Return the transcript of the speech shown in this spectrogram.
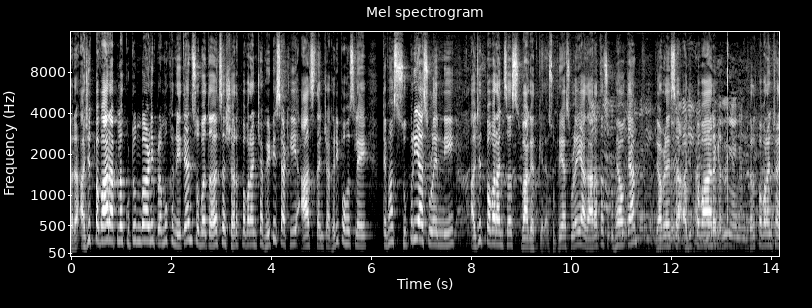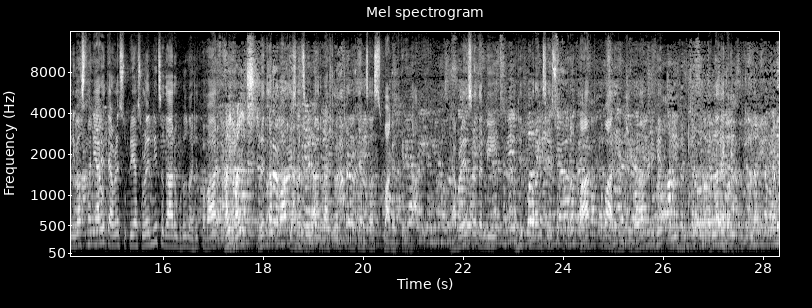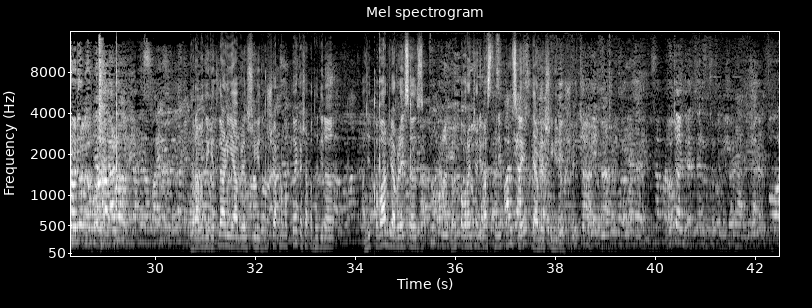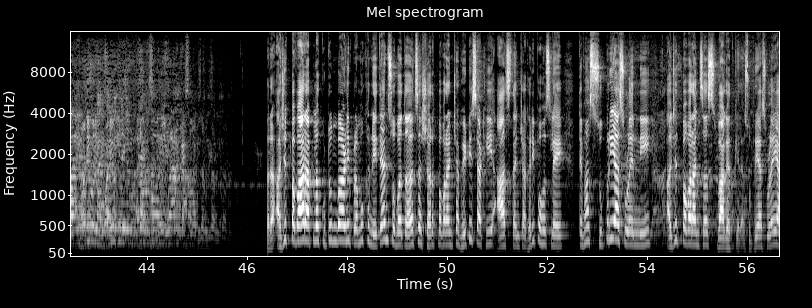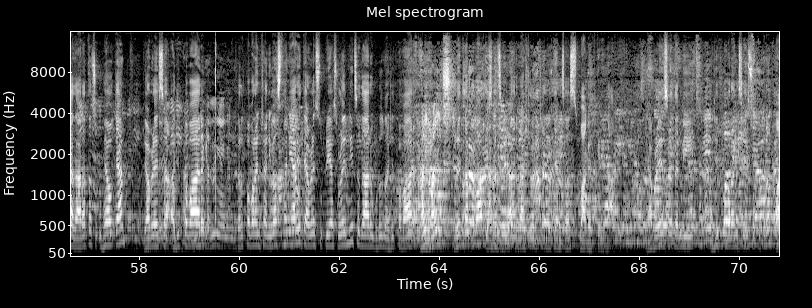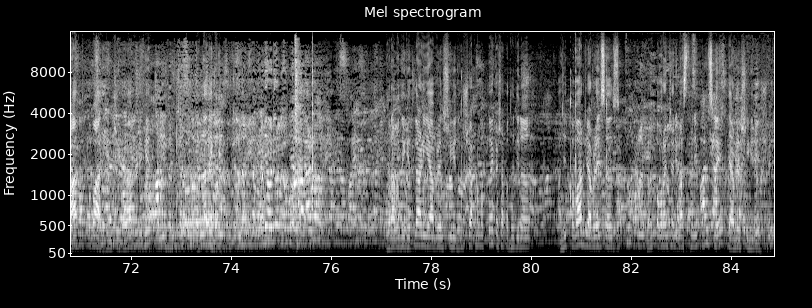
तर अजित पवार आपलं कुटुंब आणि प्रमुख नेत्यांसोबतच शरद पवारांच्या भेटीसाठी आज त्यांच्या घरी पोहोचले. तेव्हा सुप्रिया सुळेंनी अजित पवारांचं स्वागत केलं. सुप्रिया सुळे या दारातच उभ्या होत्या. ज्यावेळेस अजित पवार शरद पवारांच्या निवासस्थानी आले त्यावेळेस सुप्रिया सुळेंनीच दार उघडून अजित पवार सुरेंद्र पवार तसंच इतर राष्ट्रवादीच्या नेत्यांचं स्वागत केलेलं आहे. त्यावेळेस त्यांनी अजित पवारांचे सुपुत्र पार्थ पवार यांची गळाभेट घेत त्यांनी देखील. घेतला आणि यावेळेसची हे दृश्य आपण बघतोय कशा पद्धतीनं अजित पवार ज्यावेळेस शरद पवारांच्या निवासस्थानी पोहोचले त्यावेळेसची हे दृश्य तर अजित पवार आपलं कुटुंब आणि प्रमुख नेत्यांसोबतच शरद पवारांच्या भेटीसाठी आज त्यांच्या घरी पोहोचले. तेव्हा सुप्रिया सुळेंनी अजित पवारांचं स्वागत केलं. सुप्रिया सुळे या दारातच उभ्या होत्या. ज्यावेळेस अजित पवार शरद पवारांच्या निवासस्थानी आले त्यावेळेस सुप्रिया सुळेंनीच दार उघडून अजित पवार सुरेंद्र पवार तसंच इतर राष्ट्रवादीच्या नेत्यांचं स्वागत केलेलं आहे. त्यावेळेस त्यांनी अजित पवारांचे सुपुत्र पार्थ पवार यांची गळाभेट घेत त्यांनी देखील. घेतलं आणि यावेळेसची हे दृश्य आपण बघतोय कशा पद्धतीनं अजित पवार ज्यावेळेस शरद पवारांच्या निवासस्थानी पोहोचले त्यावेळेसची हे दृश्य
